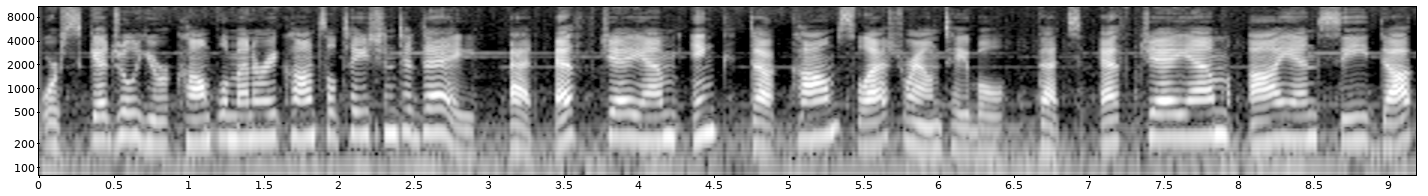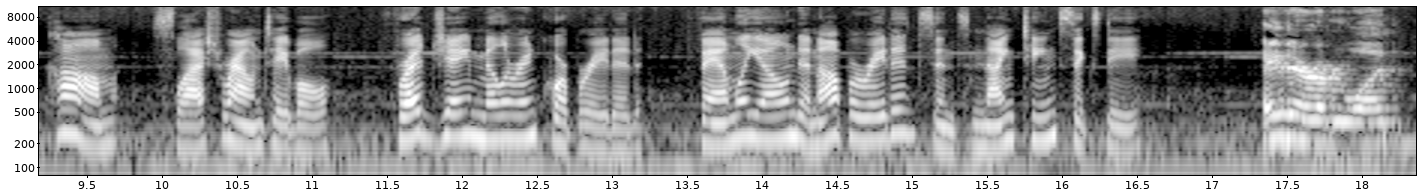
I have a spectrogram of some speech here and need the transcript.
or schedule your complimentary consultation today at fjminc.com slash roundtable. That's fjminc.com slash roundtable. Fred J. Miller Incorporated, family owned and operated since 1960. Hey there, everyone.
